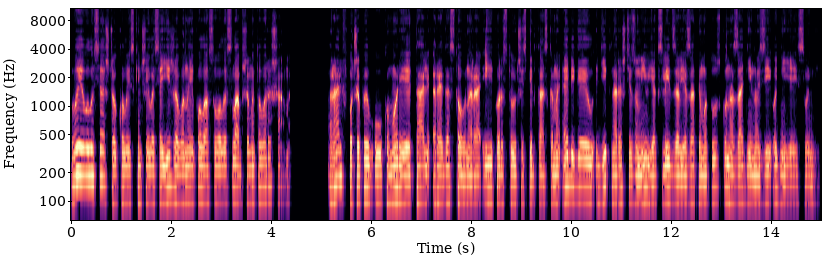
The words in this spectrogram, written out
Виявилося, що коли скінчилася їжа, вони поласували слабшими товаришами. Ральф почепив у коморі таль Рега Стоунера і, користуючись підказками Ебігейл, Дік нарешті зумів як слід зав'язати мотузку на задній нозі однієї свині.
